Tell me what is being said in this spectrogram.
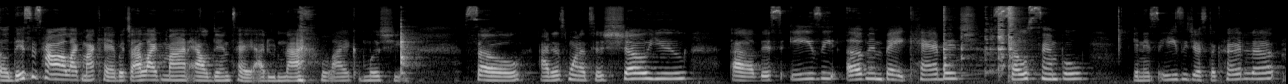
So this is how I like my cabbage. I like mine al dente. I do not like mushy. So I just wanted to show you uh, this easy oven baked cabbage. So simple. And it's easy just to cut it up,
